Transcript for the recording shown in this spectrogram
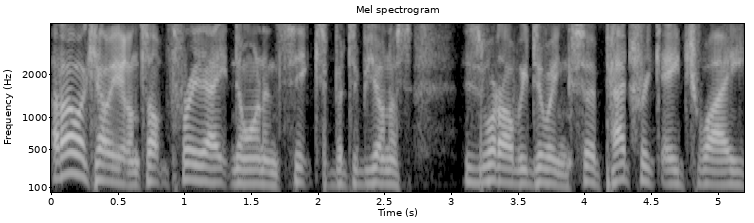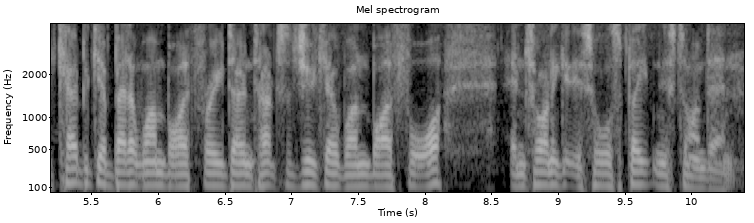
I don't Aroa Kelly on top, three, eight, nine, and six. But to be honest, this is what I'll be doing. Sir Patrick each way, Copica Batter one by three, Don't Touch the Juco one by four, and trying to get this horse beaten this time, Dan.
